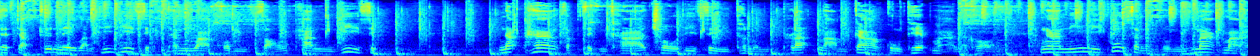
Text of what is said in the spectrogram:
จะจัดขึ้นในวันที่ 20 ธันวาคม 2020 ณห้างกับสินค้าโชว์ดีซีถนนพระราม9กรุงเทพมหานคร งานนี้มีผู้สนับสนุนมากมาย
